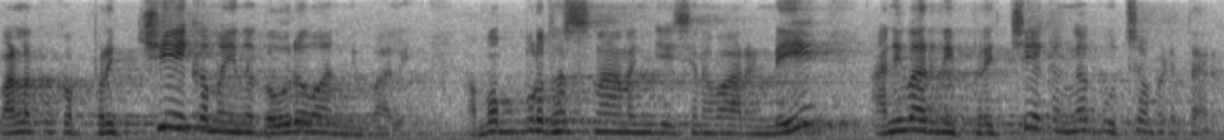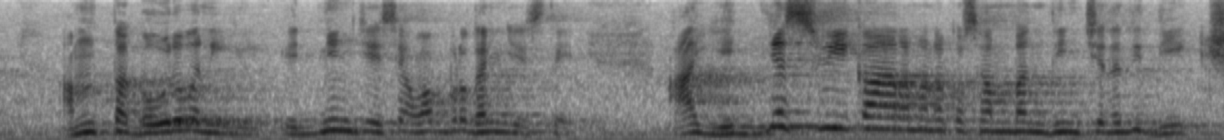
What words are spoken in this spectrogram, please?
వాళ్ళకు ఒక ప్రత్యేకమైన గౌరవాన్ని ఇవ్వాలి. అవబృధ స్నానం చేసిన వారండి అని వారిని ప్రత్యేకంగా కూర్చోబెడతారు. అంత గౌరవనీయులు యజ్ఞం చేసి అవబృధం చేస్తే. ఆ యజ్ఞ స్వీకారమునకు సంబంధించినది దీక్ష.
